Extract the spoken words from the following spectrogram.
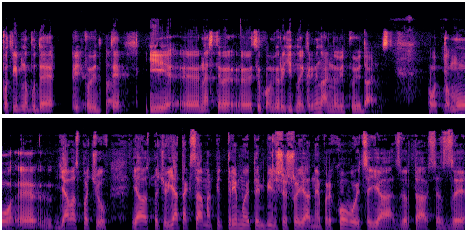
потрібно буде відповідати і е, нести е, цілком вірогідно і кримінальну відповідальність. От тому е, Я вас почув. Я вас почув. Я так само підтримую, тим більше, що я не приховую це. Я звертався з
